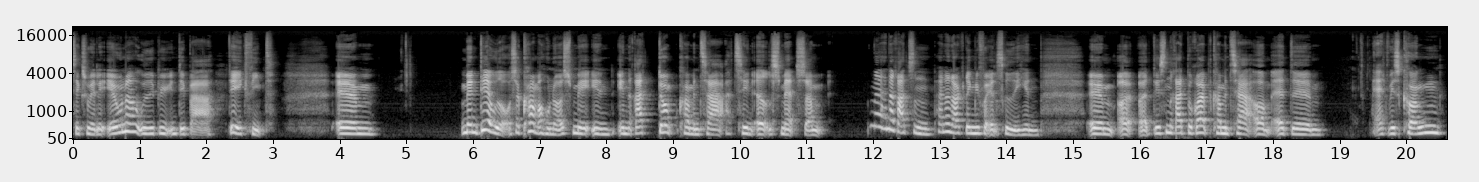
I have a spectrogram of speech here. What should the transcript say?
seksuelle evner ude i byen. Det er bare, det er ikke fint. Øhm, men derudover så kommer hun også med en, en ret dum kommentar til en adelsmand, som ja, han er ret sådan, han er nok rimelig forelsket i hende. Øhm, og, og det er sådan en ret berømt kommentar om, at, øhm, at hvis kongen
